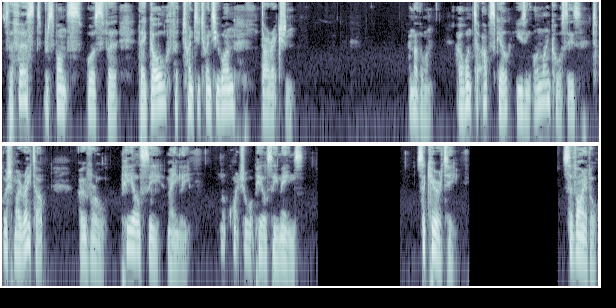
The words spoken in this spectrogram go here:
So the first response was for their goal for 2021 direction. Another one. I want to upskill using online courses to push my rate up overall. PLC mainly. Not quite sure what PLC means. Security. Survival.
